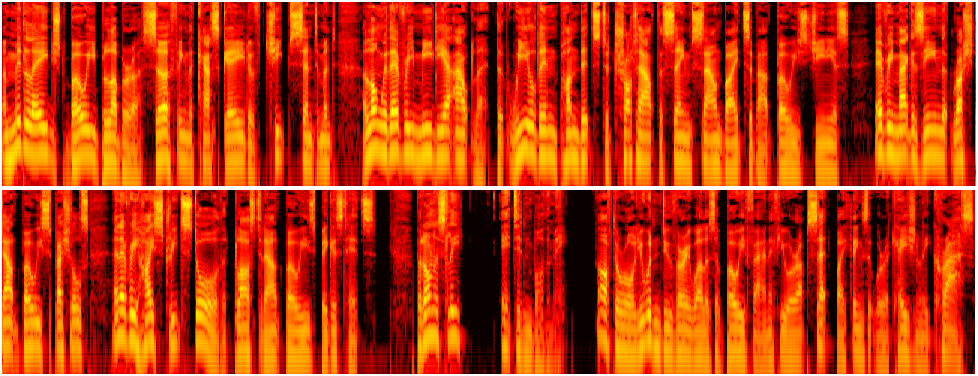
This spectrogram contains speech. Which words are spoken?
a middle aged Bowie blubberer surfing the cascade of cheap sentiment along with every media outlet that wheeled in pundits to trot out the same sound bites about Bowie's genius, every magazine that rushed out Bowie specials, and every high street store that blasted out Bowie's biggest hits. But honestly, it didn't bother me. After all, you wouldn't do very well as a Bowie fan if you were upset by things that were occasionally crass.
